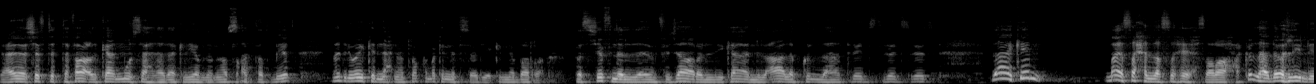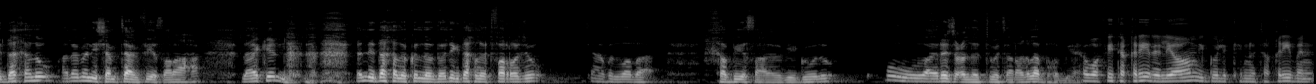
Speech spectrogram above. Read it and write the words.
يعني أنا شفت التفاعل كان مو سهل هذاك اليوم لما أطلق التطبيق. ما أدري وين كنا إحنا أتوقع ما كنا في السعودية كنا برا. بس شفنا الانفجار اللي كان العالم كلها ثريدز ثريدز ثريدز لكن ما يصح إلا الصحيح صراحة. كل هذول اللي دخلوا أنا ماني شمتان فيه صراحة. لكن اللي دخلوا كلهم ذوليك دخلوا يتفرجوا شافوا الوضع خبيص على ما بيقولوا. ورجعوا للتويتر أغلبهم يعني. هو في تقرير اليوم يقول لك إنه تقريبا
